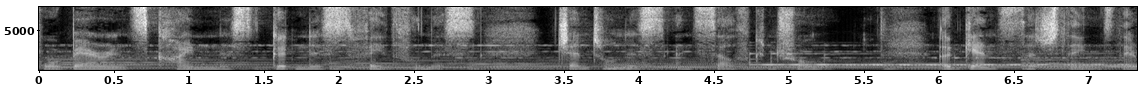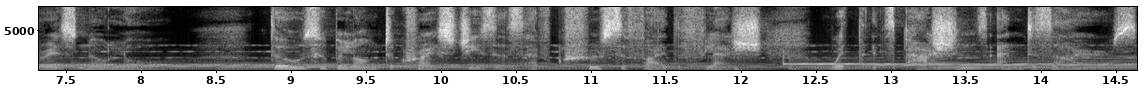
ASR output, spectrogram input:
forbearance, kindness, goodness, faithfulness, gentleness, and self control. Against such things there is no law. Those who belong to Christ Jesus have crucified the flesh with its passions and desires.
